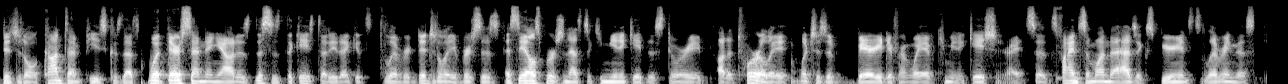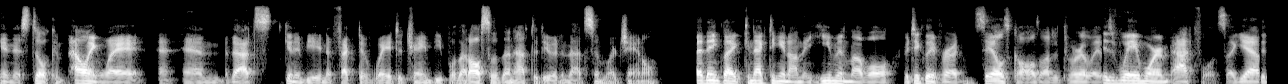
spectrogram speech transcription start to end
digital content piece because that's what they're sending out is this is the case study that gets delivered digitally versus a salesperson has to communicate the story auditorily, which is a very different way of communication, right? So it's find someone that has experience delivering this in a still compelling way. And, and that's going to be an effective way to train people that also then have to do it in that similar channel. I think like connecting it on the human level, particularly for sales calls auditorially, is way more impactful. It's like, yeah, the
